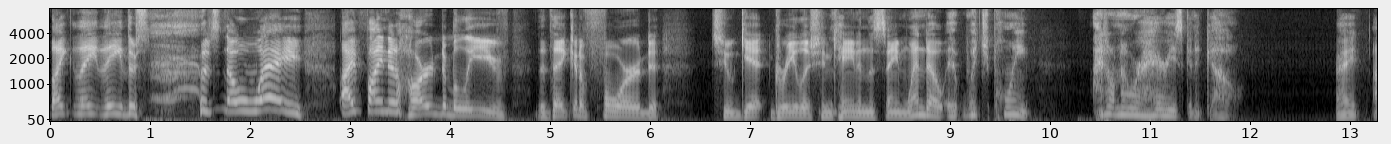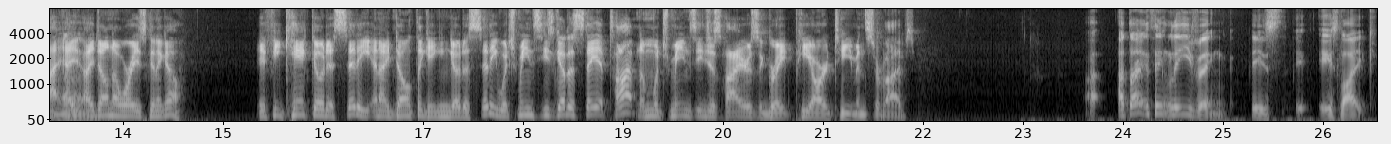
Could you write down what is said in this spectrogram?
Like they, they there's there's no way. I find it hard to believe that they could afford to get Grealish and Kane in the same window. At which point, I don't know where Harry's gonna go. Right? I No. I, I don't know where he's gonna go. If he can't go to City, and I don't think he can go to City, which means he's got to stay at Tottenham, which means he just hires a great PR team and survives. I, I don't think leaving is is like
